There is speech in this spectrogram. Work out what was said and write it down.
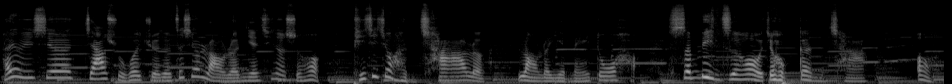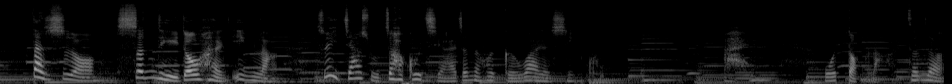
还有一些家属会觉得，这些老人年轻的时候脾气就很差了，老了也没多好，生病之后就更差哦。但是哦，身体都很硬朗，所以家属照顾起来真的会格外的辛苦。哎，我懂啦，真的。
